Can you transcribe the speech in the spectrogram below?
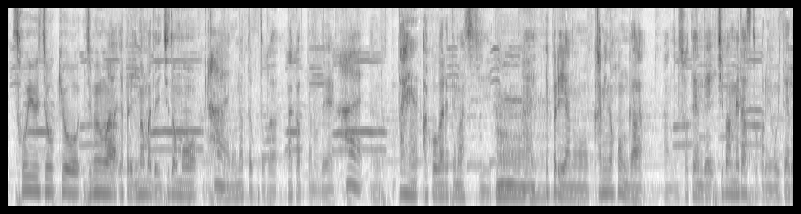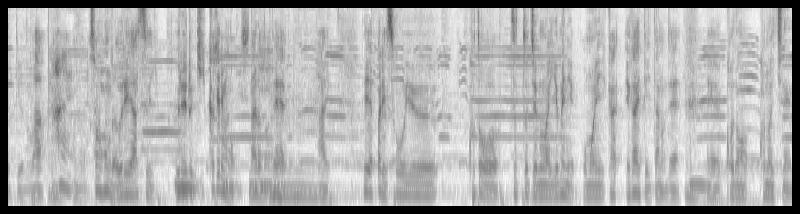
でそういう状況を自分はやっぱり今まで一度も、はい。あのなったことがなかったので、はあの大変憧れてますし、うん。はい、やっぱりあの紙の本があの書店で一番目立つところに置いてあるっていうのは、はい。あのその本が売れやすい売れるきっかけにもなるので,、うんはい、でやっぱりそういうことをずっと自分は夢に思いか描いていたので、うん。えーこのこの1年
